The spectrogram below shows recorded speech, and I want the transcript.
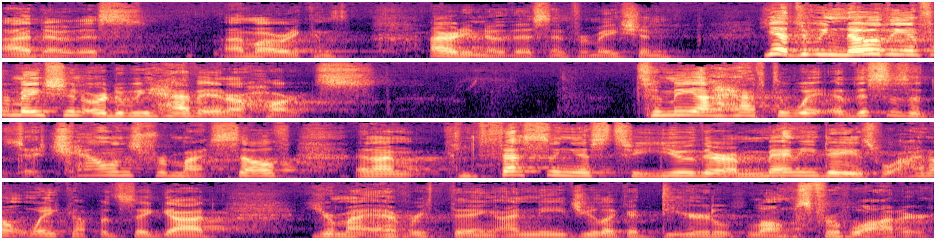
I know this. I'm already, con- I already know this information. Yeah, do we know the information or do we have it in our hearts? To me, I have to wait. This is a challenge for myself, and I'm confessing this to you. There are many days where I don't wake up and say, God, you're my everything. I need you like a deer longs for water.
